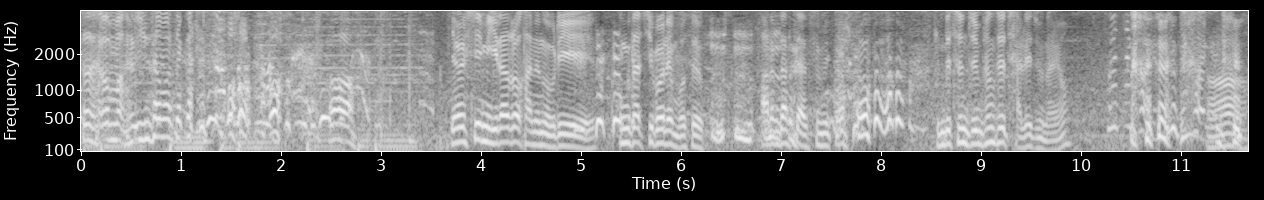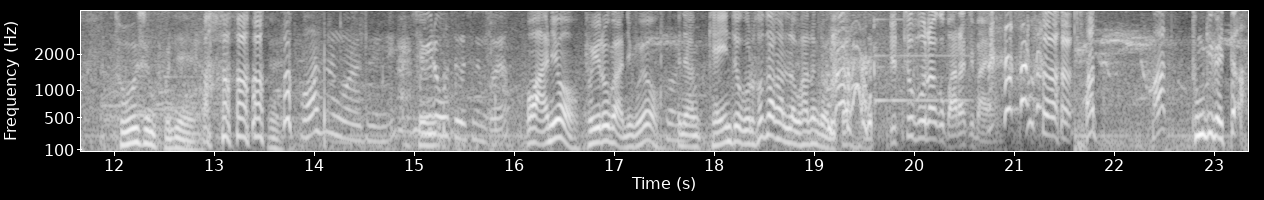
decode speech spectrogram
자 잠깐만 인사만 잠깐 어, 어. 아. 열심히 일하러 가는 우리 공사 직원의 모습 아름답지 않습니까? 김대천 좀 평소에 잘해주나요? 솔직하게 솔직하게. 아 좋으신 분이에요 뭐 하시는 거예요, 선생님? 브이로그 찍으시는 거예요? 어 아니요 브이로그 아니고요 그냥 개인적으로 소장하려고 하는 거니까 유튜브라고 말하지 마요 아! 아! 동기가 있다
